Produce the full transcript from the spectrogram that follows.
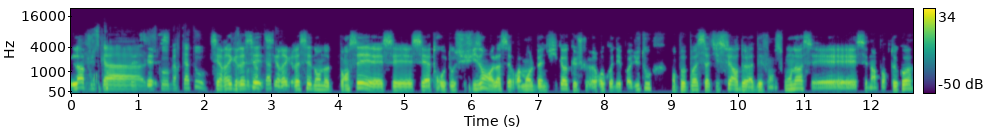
là, jusqu'à jusqu'au mercato. C'est régresser, c'est régresser dans notre pensée et c'est c'est être autosuffisant. Là, c'est vraiment le Benfica que je reconnais pas du tout. On peut pas se satisfaire de la défense qu'on a. C'est c'est n'importe quoi.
